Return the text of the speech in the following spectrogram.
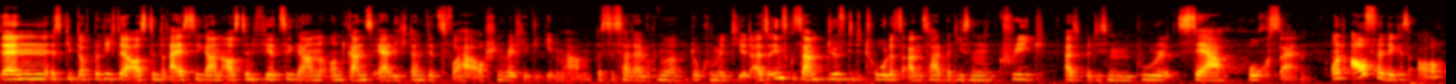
Denn es gibt auch Berichte aus den 30ern, aus den 40ern und ganz ehrlich, dann wird es vorher auch schon welche gegeben haben. Das ist halt einfach nur dokumentiert. Also insgesamt dürfte die Todesanzahl bei diesem Creek, also bei diesem Pool, sehr hoch sein. Und auffällig ist auch,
